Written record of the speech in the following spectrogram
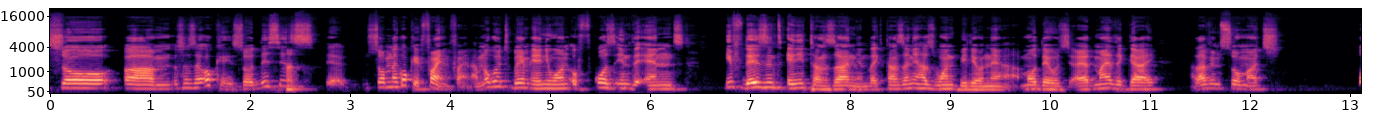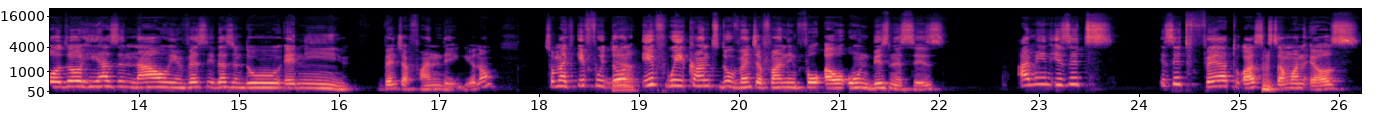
so um so i was like okay so this Huh. is uh, so i'm like okay fine fine. I'm not going to blame anyone. Of course in the end if there isn't any tanzanian like tanzania has one billionaire models i admire the guy. I love him so much. Although he hasn't now invested he doesn't do any venture funding you know? So i'm like if we don't if we can't do venture funding for our own businesses i mean is it is it fair to ask Hmm. someone else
